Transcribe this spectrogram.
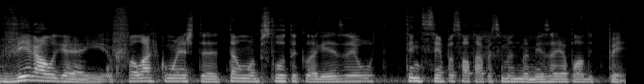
ver alguém falar com esta tão absoluta clareza, eu tende sempre a saltar para cima de uma mesa e aplaudir de pé.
